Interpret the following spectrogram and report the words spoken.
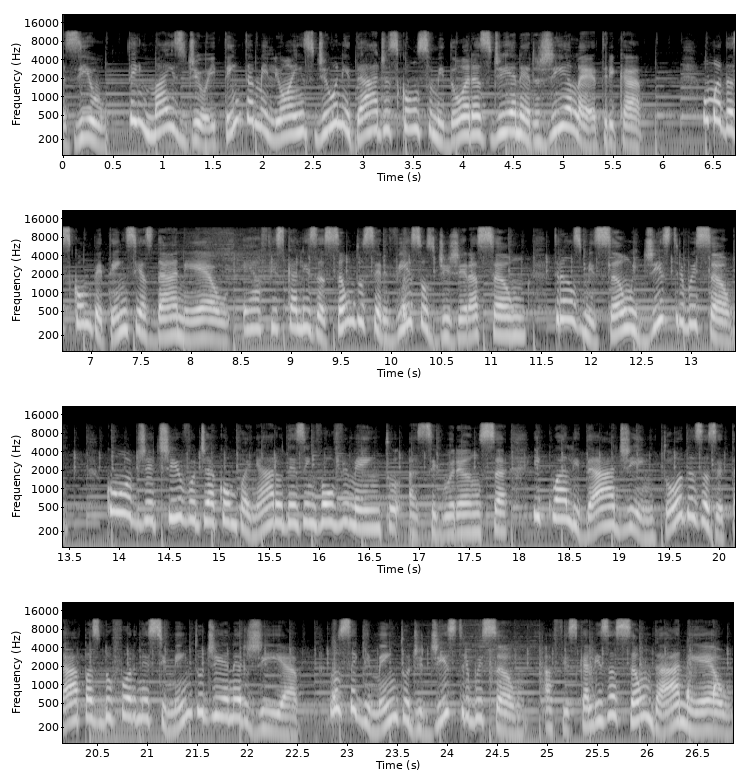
Brasil tem mais de 80 milhões de unidades consumidoras de energia elétrica. Uma das competências da ANEEL é a fiscalização dos serviços de geração, transmissão e distribuição, com o objetivo de acompanhar o desenvolvimento, a segurança e qualidade em todas as etapas do fornecimento de energia. No segmento de distribuição, a fiscalização da ANEEL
